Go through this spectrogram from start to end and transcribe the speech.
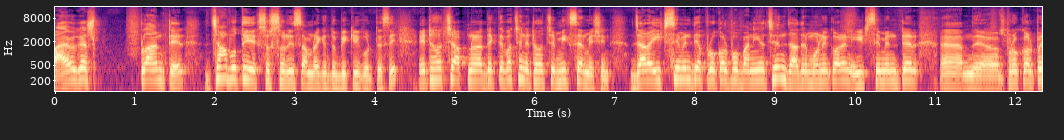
বায়োগ্যাস প্লান্টের যাবতীয় অ্যাক্সেসরিজ আমরা কিন্তু বিক্রি করতেছি। এটা হচ্ছে আপনারা দেখতে পাচ্ছেন, এটা হচ্ছে মিক্সার মেশিন যারা ইট সিমেন্ট দিয়ে প্রকল্প বানিয়েছেন, যাদের মনে করেন ইট সিমেন্টের প্রকল্পে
